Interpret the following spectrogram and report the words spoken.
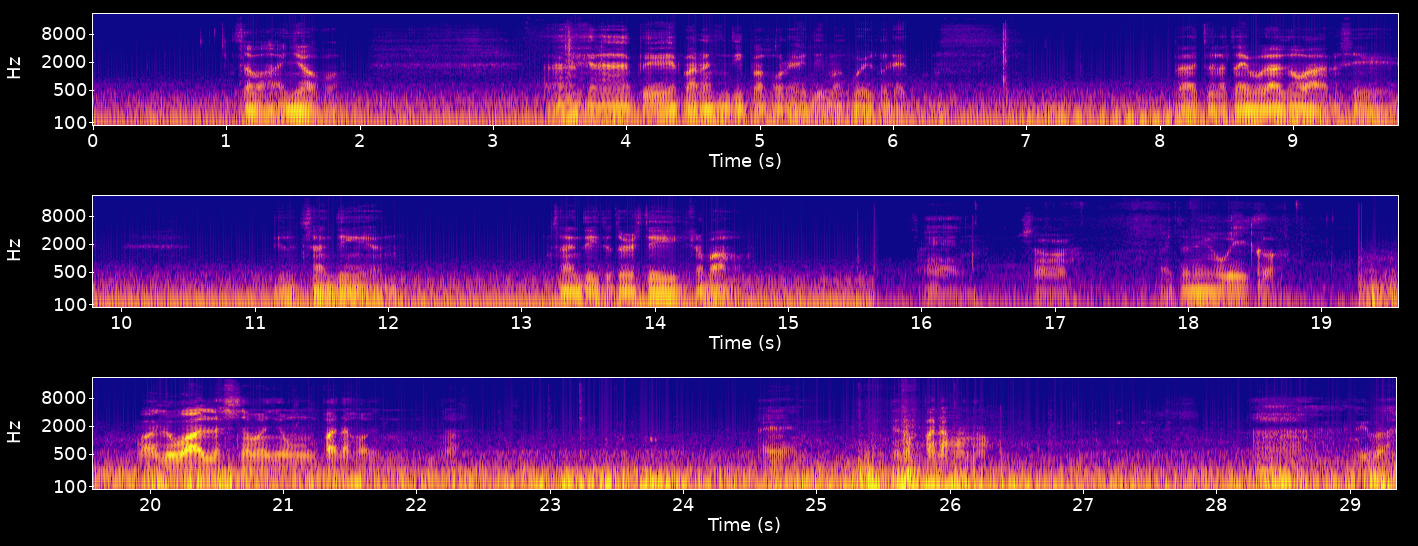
Samahan niyo ako. Ay, grabe. Parang hindi pa ako ready mag-work ulit. But wala tayong magagawa kasi yun, Sunday ngayon. Sunday to Thursday, trabaho. Ayan. So, ito na yung way ko. Maluwalas naman yung panahon. No? Ayan. Ganda ng panahon, no? Ah, di ba?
